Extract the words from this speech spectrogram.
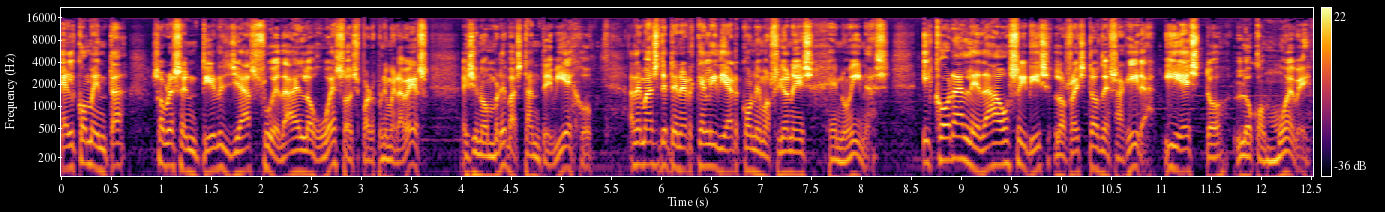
Él comenta sobre sentir ya su edad en los huesos por primera vez. Es un hombre bastante viejo, además de tener que lidiar con emociones genuinas. Ikora le da a Osiris los restos de Sagira, y esto lo conmueve.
